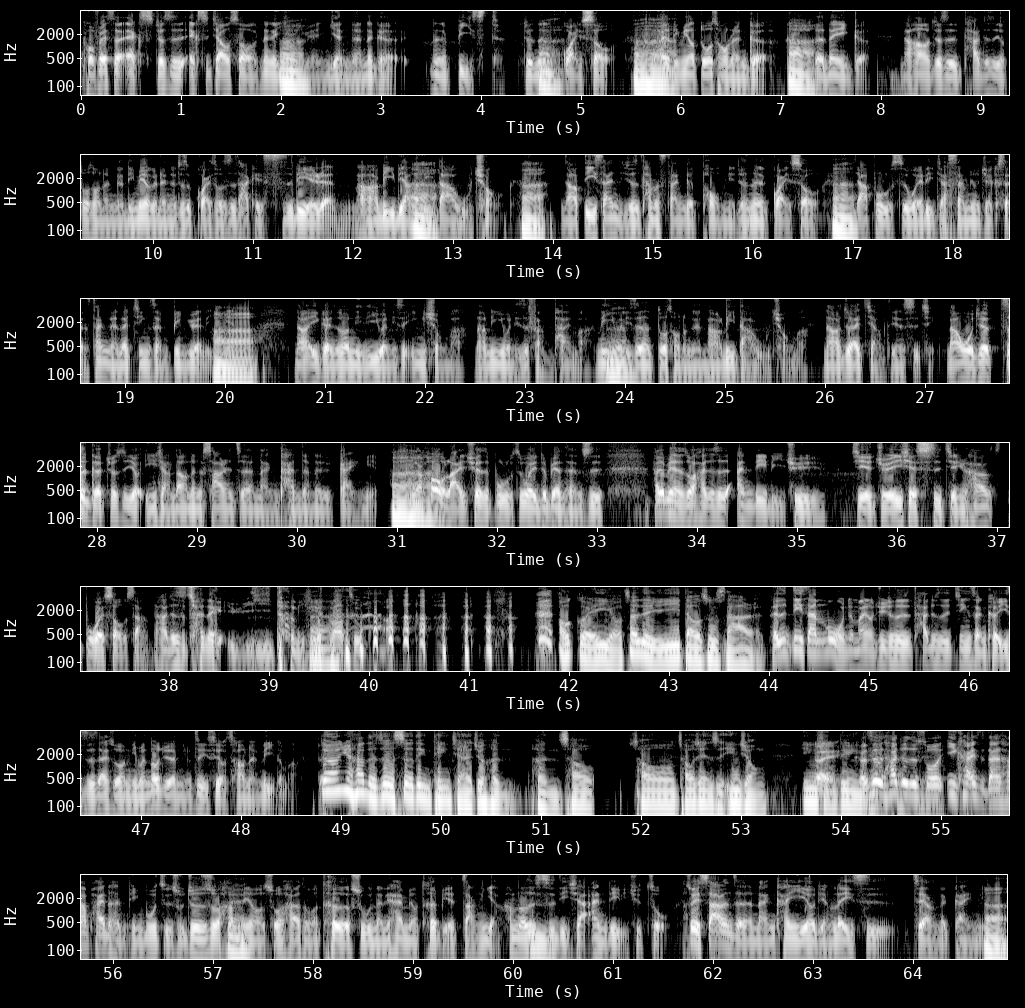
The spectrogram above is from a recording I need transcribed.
Professor X，就是 X 教授那个演员演的那个、那个 Beast，就是那个怪兽，嗯。还有里面有多重人格嗯。的那一个。然后就是他就是有多重人格，里面有个人格就是怪兽，是他可以撕裂人，然后力量嗯力大无穷。嗯然后第三集就是他们三个碰面，就是那个怪兽、嗯加布鲁斯威利加 Samuel Jackson 三个人在精神病院里面。啊然后一个人说：“你以为你是英雄吗？然后你以为你是反派吗？你以为你真的多重人格，然后力大无穷吗？”然后就在讲这件事情。然后我觉得这个就是有影响到那个杀人者的难堪的那个概念。嗯因为后来确实布鲁斯威利就变成是，他就变成说他就是暗地里去。解决一些事件，因为他不会受伤，然后他就是穿那个雨衣到里面到处跑。好诡异哦，穿着雨衣到处杀人。可是第三幕我觉得蛮有趣，就是他就是精神科医师在说，你们都觉得你们自己是有超能力的嘛？对啊，因为他的这个设定听起来就很很超超超现实英雄英雄电影。可是他就是说一开始，但是他拍的很平铺直述，就是说他没有说他有什么特殊能力，他也没有特别张扬，他们都是私底下暗地里去做。所以杀人者的难堪也有点类似这样的概念。嗯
